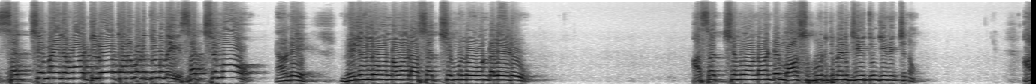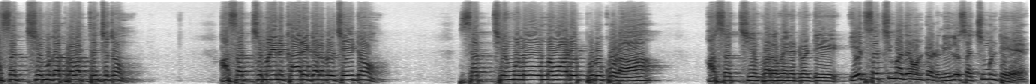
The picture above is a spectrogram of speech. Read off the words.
సత్యమైన వాటిలో కనబడుతున్నది. సత్యము. ఏమండి? వెలుగులో ఉన్నవాడు అసత్యములో ఉండలేడు. అసత్యంలో ఉండమంటే మోసపూరితమైన జీవితం జీవించటం. అసత్యముగా ప్రవర్తించటం. అసత్యమైన కార్యకలాపాలు చేయటం. సత్యములో ఉన్నవాడు ఎప్పుడు కూడా అసత్యపరమైనటువంటి ఏది సత్యం అదే ఉంటాడు. నీలో సత్యం ఉంటే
